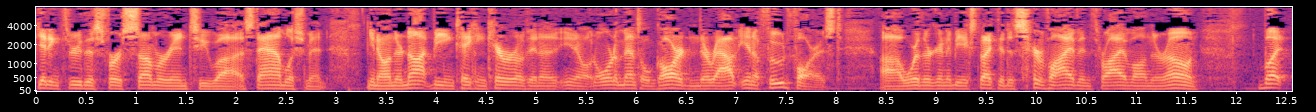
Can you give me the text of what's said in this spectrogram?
getting through this first summer into uh, establishment, you know, and they're not being taken care of in a you know an ornamental garden. They're out in a food forest uh, where they're going to be expected to survive and thrive on their own. But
